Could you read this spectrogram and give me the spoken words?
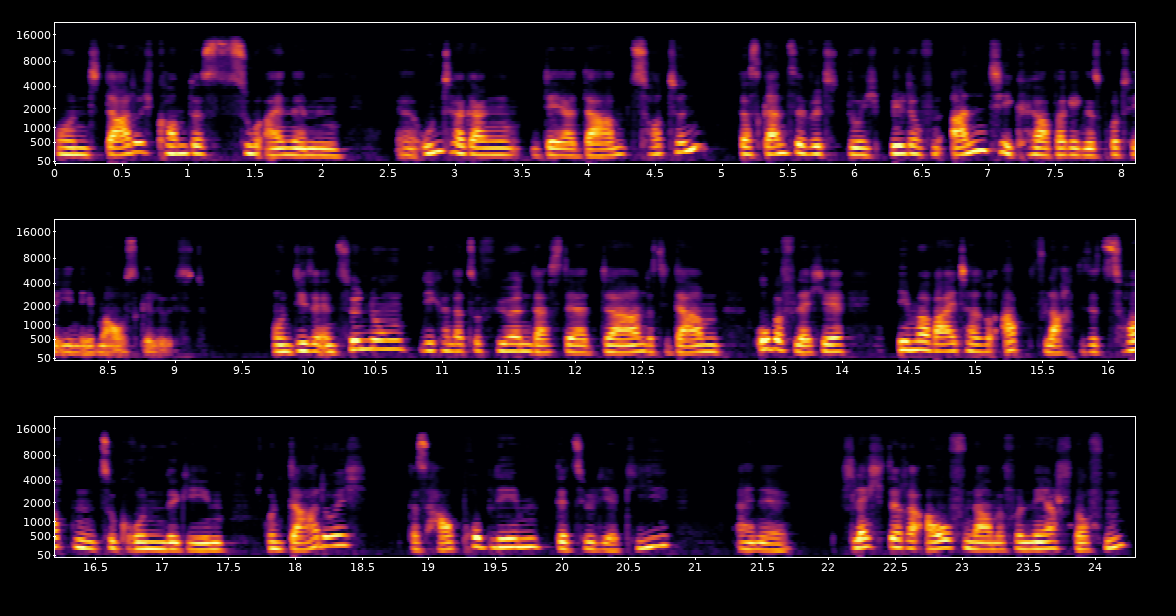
und dadurch kommt es zu einem äh, Untergang der Darmzotten. Das Ganze wird durch Bildung von Antikörper gegen das Protein eben ausgelöst. Und diese Entzündung, die kann dazu führen, dass der Darm, dass die Darmoberfläche immer weiter so abflacht, diese Zotten zugrunde gehen und dadurch das Hauptproblem der Zöliakie, eine schlechtere Aufnahme von Nährstoffen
